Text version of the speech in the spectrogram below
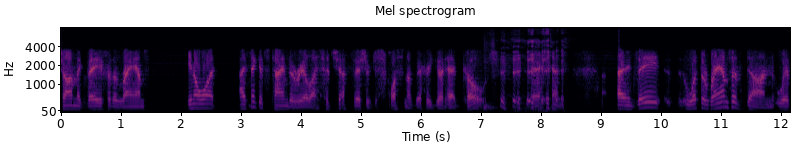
Sean McVay for the Rams. You know what? I think it's time to realize that Jeff Fisher just wasn't a very good head coach. and I mean, they what the Rams have done with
